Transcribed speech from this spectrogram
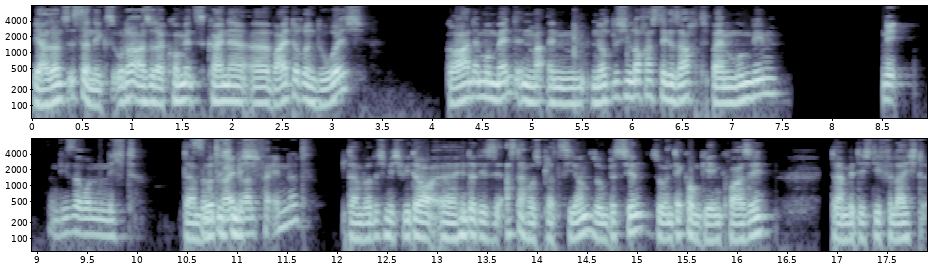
ja, sonst ist da nichts, oder? Also da kommen jetzt keine äh, weiteren durch. Gerade im Moment in, im nördlichen Loch hast du gesagt, beim Moonbeam. Nee, in dieser Runde nicht. Dann würde ich drei dran mich, verendet. dann würde ich mich wieder äh, hinter dieses erste Haus platzieren, so ein bisschen, so in Deckung gehen quasi, damit ich die vielleicht,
